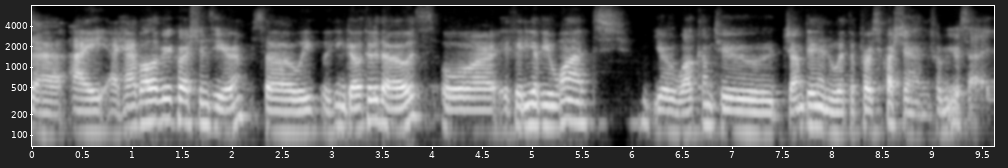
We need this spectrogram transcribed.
uh, I, I have all of your questions here, so we, we can go through those. Or if any of you want, you're welcome to jump in with the first question from your side.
